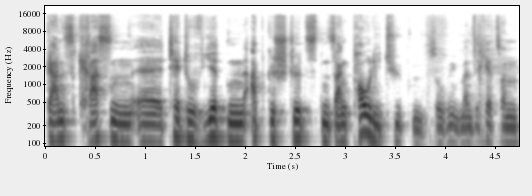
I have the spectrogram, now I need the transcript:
ganz krassen, äh, tätowierten, abgestürzten St. Pauli-Typen, so wie man sich jetzt so ein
